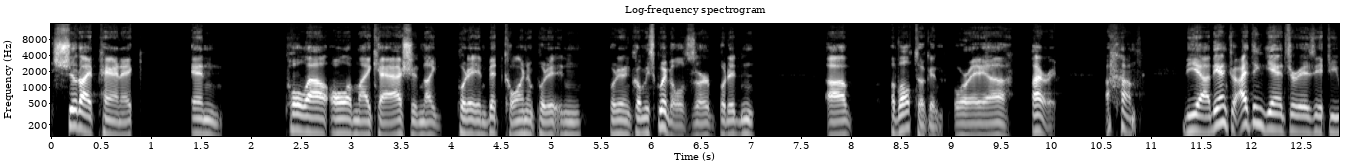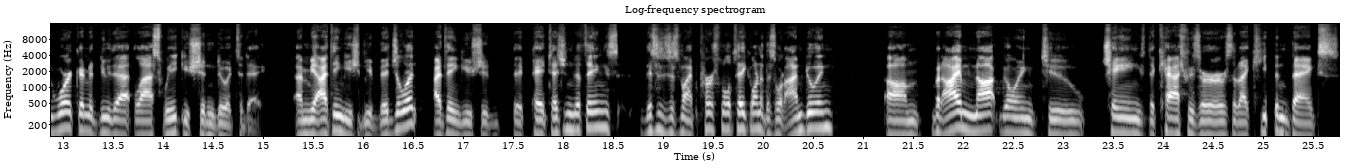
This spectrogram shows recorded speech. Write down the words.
should I panic and pull out all of my cash and like put it in Bitcoin and put it in put it in Chromie Squiggles or put it in uh, a vault token or a uh, pirate. Um, the uh, the answer, I think the answer is if you weren't going to do that last week, you shouldn't do it today. I mean, I think you should be vigilant. I think you should uh, pay attention to things. This is just my personal take on it. This is what I'm doing. Um, but I'm not going to change the cash reserves that I keep in banks.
